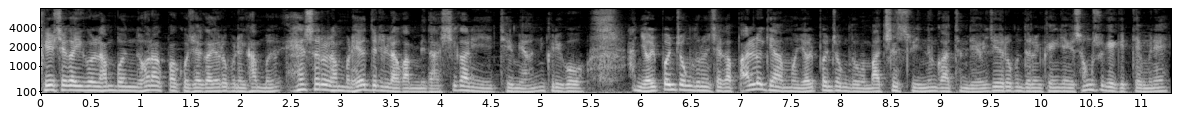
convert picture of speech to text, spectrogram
그래서 제가 이걸 한번 허락받고 제가 여러분에게 한번 해설을 한번 해드리려고 합니다. 시간이 되면. 그리고 한 10번 정도는 제가 빠르게 한번 10번 정도면 마칠 수 있는 것 같은데요. 이제 여러분들은 굉장히 성숙했기 때문에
